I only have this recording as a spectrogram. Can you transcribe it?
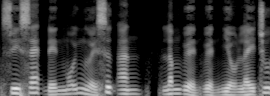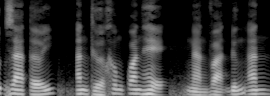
suy xét đến mỗi người sức ăn, Lâm Uyển Uyển nhiều lấy chút ra tới, ăn thừa không quan hệ, ngàn vạn đứng ăn.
